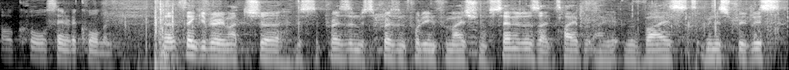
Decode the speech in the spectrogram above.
I'll call Senator Cormann. Uh, thank you very much, uh, Mr President. Mr President, for the information of senators, I table a revised ministry list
